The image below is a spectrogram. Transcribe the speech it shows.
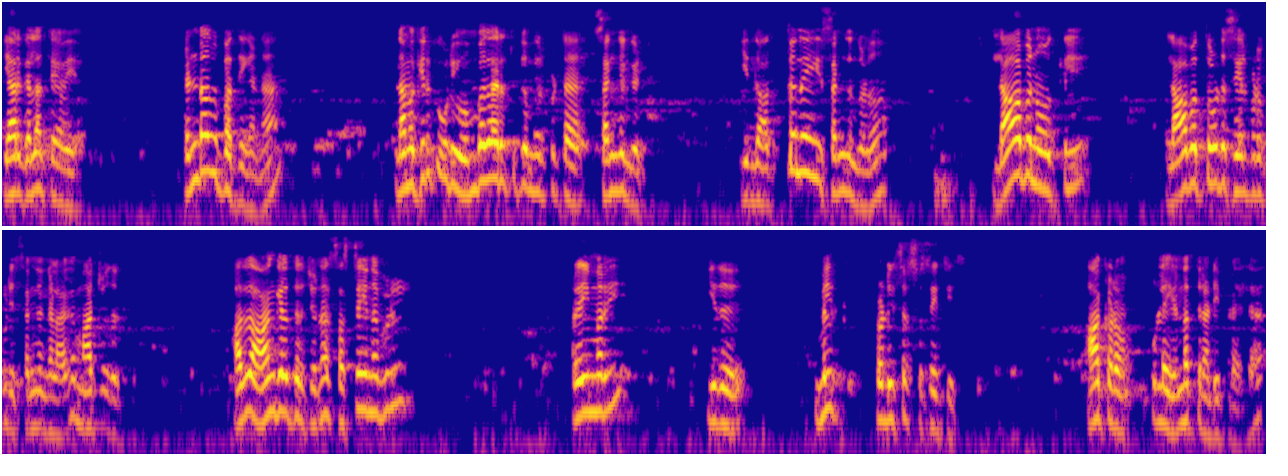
யாருக்கெல்லாம் தேவையோ. ரெண்டாவது பார்த்தீங்கன்னா நமக்கு இருக்கக்கூடிய ஒன்பதாயிரத்துக்கும் மேற்பட்ட சங்கங்கள் இந்த அத்தனை சங்கங்களும் லாப நோக்கில் லாபத்தோடு செயல்படக்கூடிய சங்கங்களாக மாற்றுவதற்கு. அது ஆங்கிலத்தில் சொன்னால் சஸ்டைனபிள் பிரைமரி இது மில்க் ப்ரொடியூசர் சொசைட்டிஸ் ஆக்கடம் உள்ள எண்ணத்தின் அடிப்படையில்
